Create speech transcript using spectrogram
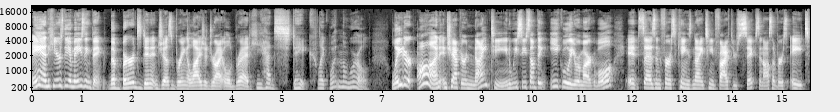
And here's the amazing thing the birds didn't just bring Elijah dry old bread, he had steak. Like, what in the world? Later on in chapter 19, we see something equally remarkable. It says in 1 Kings 19, 5 through 6, and also verse 8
